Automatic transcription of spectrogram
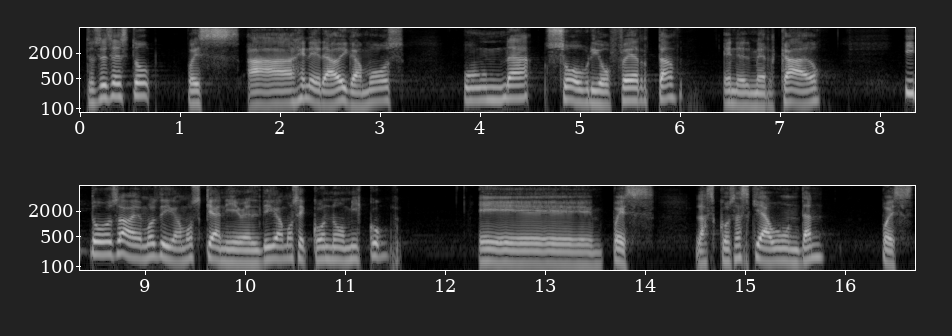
Entonces esto pues ha generado, digamos, una sobreoferta en el mercado y todos sabemos, digamos, que a nivel, digamos, económico, eh, pues las cosas que abundan, pues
